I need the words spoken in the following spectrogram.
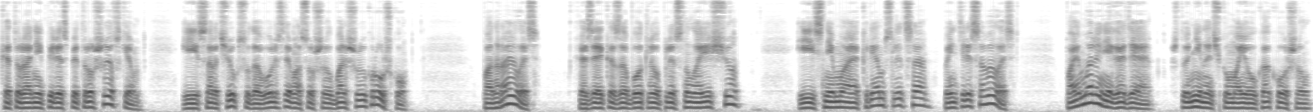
который они пили с Петрушевским, и Сарчук с удовольствием осушил большую кружку. «Понравилось?» Хозяйка заботливо плеснула еще и, снимая крем с лица, поинтересовалась. «Поймали негодяя, что Ниночку мою укокошил?»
